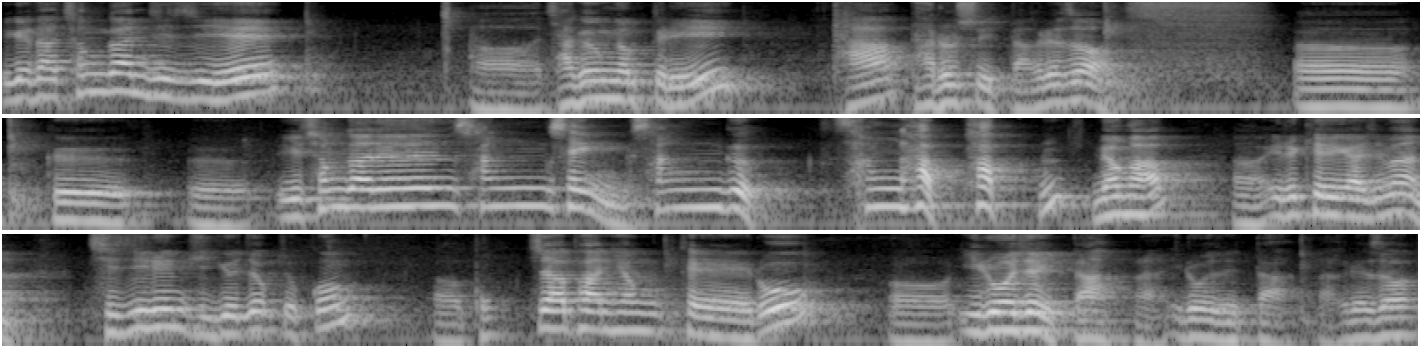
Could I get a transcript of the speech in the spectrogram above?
이게 다 천간지지의 어, 작용력들이 다 다를 수 있다. 그래서 어, 그, 어, 이게 천간은 상생, 상극, 상합, 합, 응? 명합, 어, 이렇게 얘기하지만 지지는 비교적 조금 어, 복잡한 형태로 어, 이루어져 있다. 아, 이루어져 있다. 아, 그래서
